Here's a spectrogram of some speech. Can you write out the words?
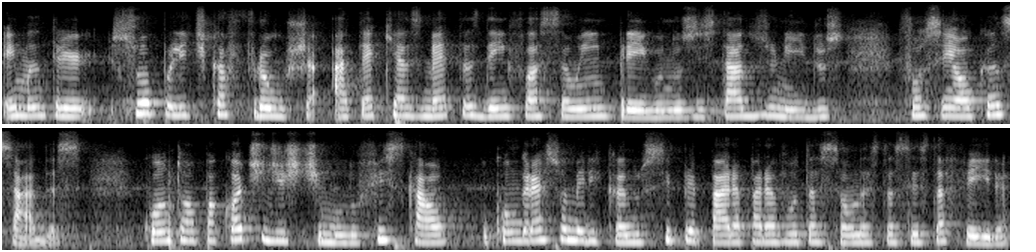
em manter sua política frouxa até que as metas de inflação e emprego nos Estados Unidos fossem alcançadas. Quanto ao pacote de estímulo fiscal, o Congresso americano se prepara para a votação nesta sexta-feira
